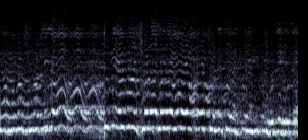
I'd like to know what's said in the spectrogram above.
তুমি আমার সোনালি গো, তুমি আমার সোনালি গো আমি চলে যাচ্ছি চলে চলে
